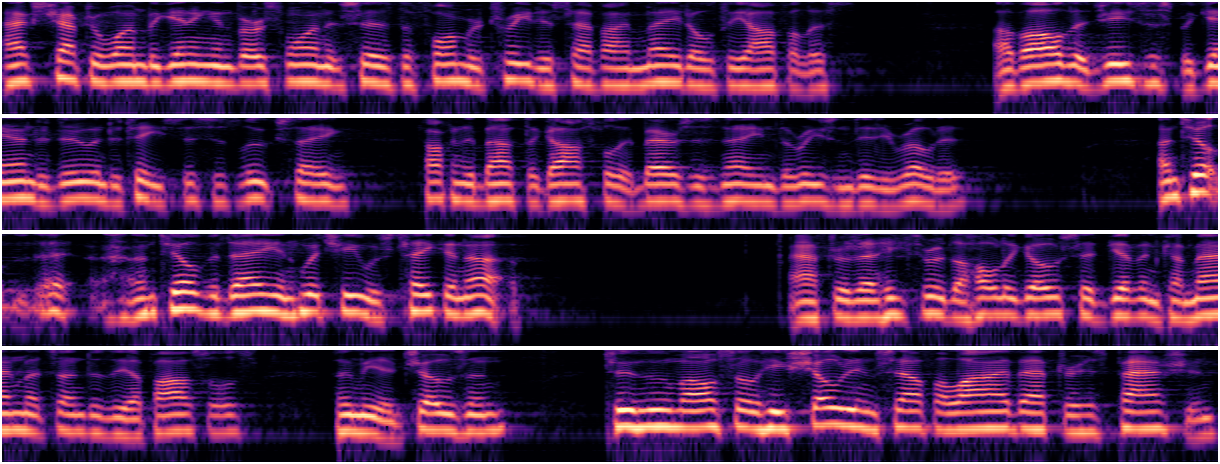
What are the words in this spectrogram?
Acts chapter 1, beginning in verse 1, it says, The former treatise have I made, O Theophilus, of all that Jesus began to do and to teach. This is Luke saying, talking about the gospel that bears his name, the reason that he wrote it. Until, uh, until the day in which he was taken up. After that, he, through the Holy Ghost, had given commandments unto the apostles whom he had chosen, to whom also he showed himself alive after his passion.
